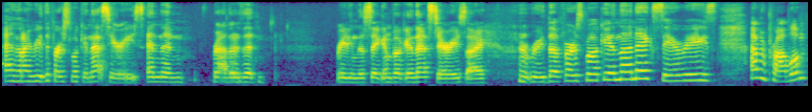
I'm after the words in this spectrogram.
And then I read the first book in that series. And then rather than reading the second book in that series. I read the first book in the next series. I have a problem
